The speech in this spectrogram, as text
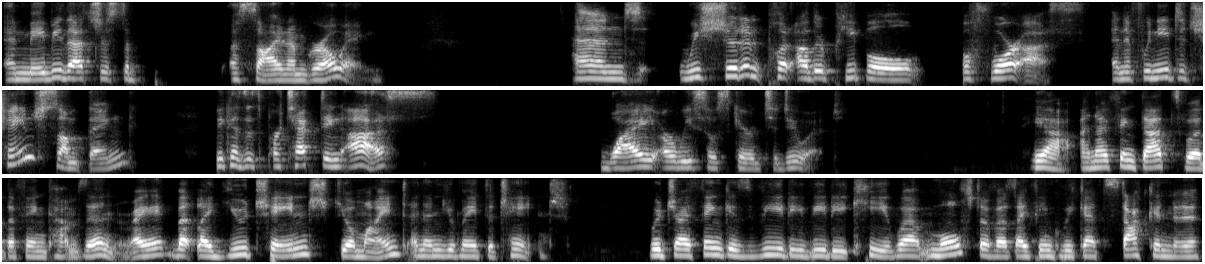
And maybe that's just a, a sign I'm growing. And we shouldn't put other people before us. And if we need to change something because it's protecting us, why are we so scared to do it? Yeah. And I think that's where the thing comes in, right? But like you changed your mind and then you made the change, which I think is really, really key. Where most of us, I think we get stuck in the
